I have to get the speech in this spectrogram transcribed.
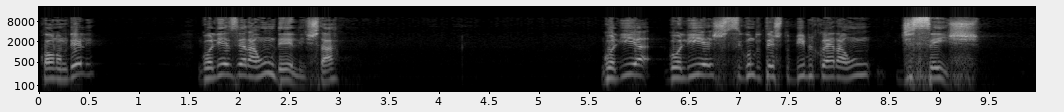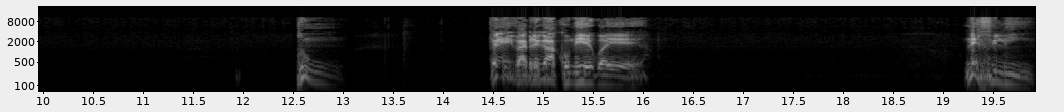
Qual o nome dele? Golias era um deles, tá? Golias, Golias, segundo o texto bíblico, era um de seis. Quem vai brigar comigo aí? Nefilim.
